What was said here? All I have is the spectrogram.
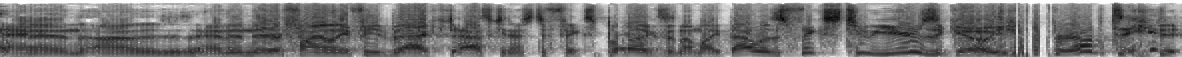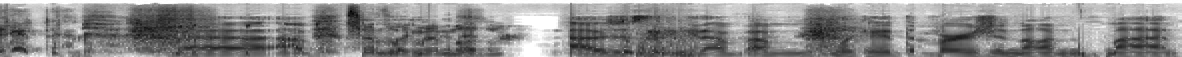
and uh, and then they're finally feedback asking us to fix bugs, and I'm like, that was fixed two years ago. You never updated. Uh, Sounds like my mother. I was just thinking. I'm, I'm looking at the version on mine.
